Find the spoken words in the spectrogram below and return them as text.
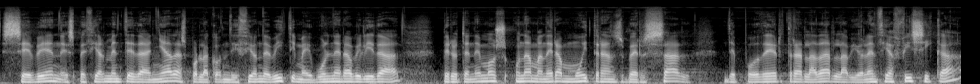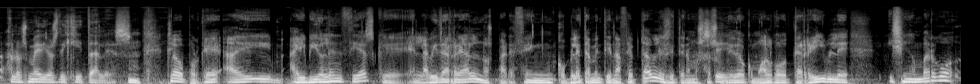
se ven especialmente dañadas por la condición de víctima y vulnerabilidad, pero tenemos una manera muy transversal de poder trasladar la violencia física a los medios digitales. Mm, claro, porque hay, hay violencias que en la vida real nos parecen completamente inaceptables y tenemos asumido como algo terrible y sin embargo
